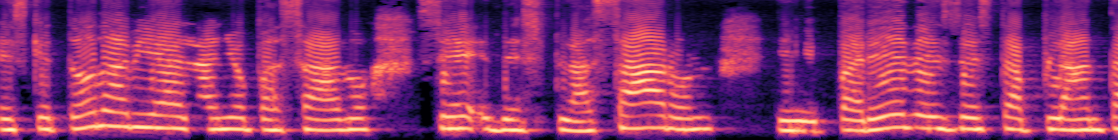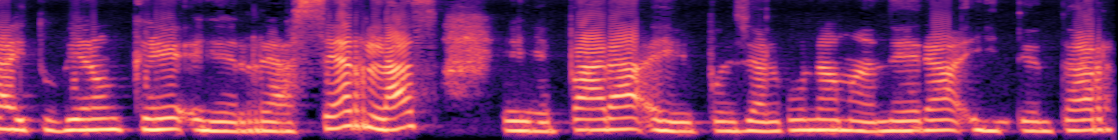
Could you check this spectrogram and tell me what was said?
es que todavía el año pasado se desplazaron paredes de esta planta y tuvieron que rehacerlas para, pues de alguna manera, intentar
